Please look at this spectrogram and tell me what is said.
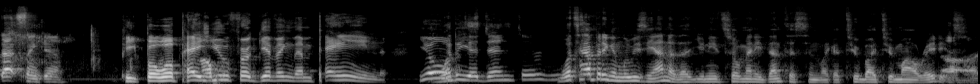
that sink in. People will pay Um, you for giving them pain. You'll What- be a dentist. what's happening in Louisiana that you need so many dentists in like a two by two mile radius? Uh,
